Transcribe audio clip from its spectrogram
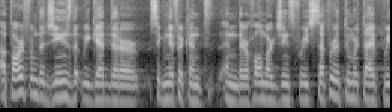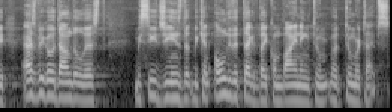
apart from the genes that we get that are significant and they're hallmark genes for each separate tumor type, we, as we go down the list, we see genes that we can only detect by combining uh, tumor types.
